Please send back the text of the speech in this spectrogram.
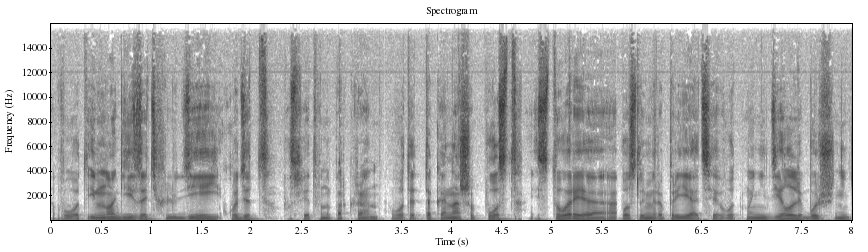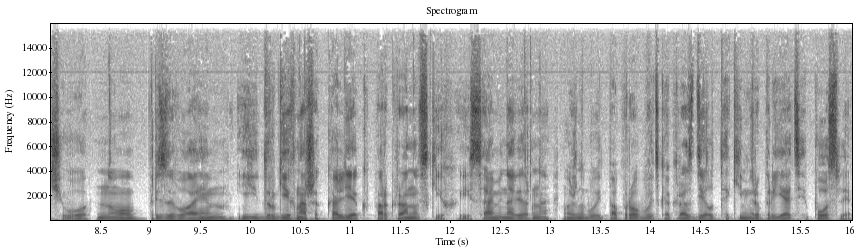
Вот. И многие из этих людей ходят после этого на паркран. Вот это такая наша пост-история после мероприятия. Вот мы не делали больше ничего, но призываем и других наших коллег паркрановских, и сами наверное, можно будет попробовать как раз делать такие мероприятия после.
